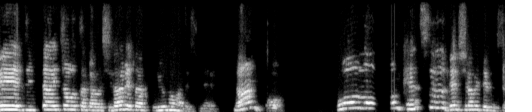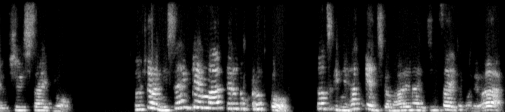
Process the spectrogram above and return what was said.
営実態調査から調べたっていうのがですね、なんと、訪問件数で調べてるんですよ、収支サイトを。そしたら2000件回ってるところと、一月200件しか回れない小さいところでは、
